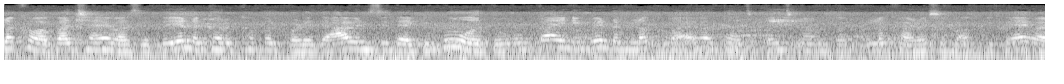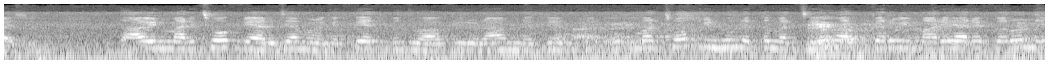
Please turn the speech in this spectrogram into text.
લખવા પાછા આવ્યા છે, તો એને ઘર ખબર પડે કે આવીને સીધા કે હું હતું. હું કાંઈ નહીં, મેડમ લખવા આવ્યા હતા જ, પંચનામું લખાડે છે બાકી આવ્યા છે તો આવીને મારી છોકરી યાર જેમ કે તે જ બધું આપ્યું રામને તેમ મારી છોકરી હું ને તમારે જે વાત કરવી મારી હારે કરો ને.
